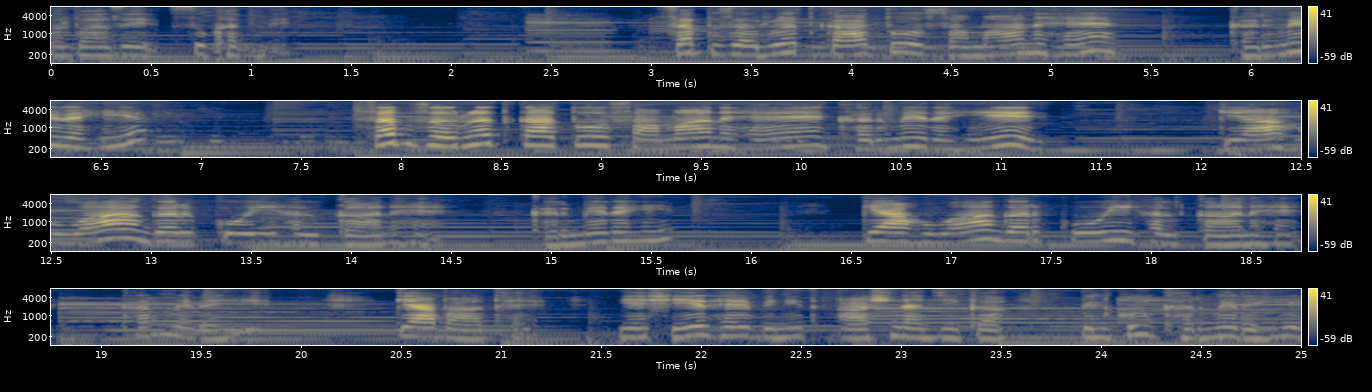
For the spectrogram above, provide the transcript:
परवाजे सुखद में। सब ज़रूरत का तो सामान है, घर में रहिए। सब ज़रूरत का तो सामान है, घर में रहिए। क्या हुआ अगर कोई हलकान है, घर में रहिए। क्या हुआ अगर कोई हलकान है? घर में रहिए। क्या बात है? ये शेर है विनीत आशना जी का। बिल्कुल घर में रहिए।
